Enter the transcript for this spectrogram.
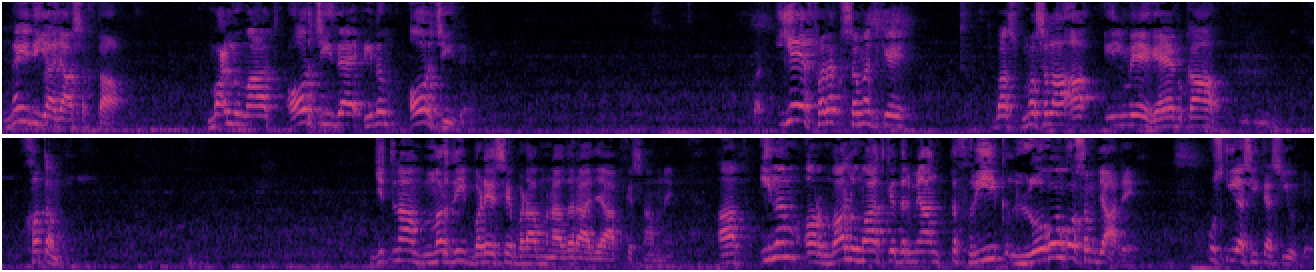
نہیں دیا جا سکتا۔ معلومات اور چیز ہے، علم اور چیز ہے۔ یہ فرق سمجھ کے بس مسئلہ علم غیب کا ختم۔ جتنا مرضی بڑے سے بڑا مناظر آ جائے آپ کے سامنے، آپ علم اور معلومات کے درمیان تفریق لوگوں کو سمجھا دیں، اس کی ایسی تیسی ہو جائے۔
